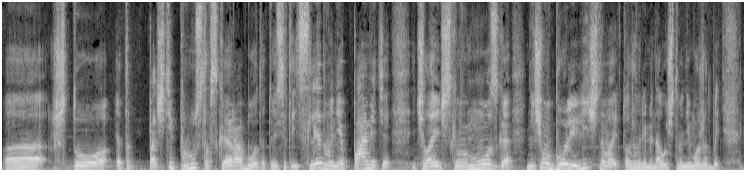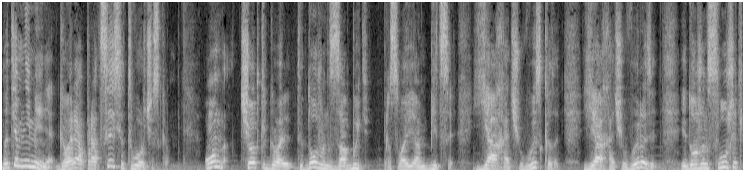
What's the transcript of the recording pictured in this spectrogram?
э, что это почти прустовская работа. То есть это исследование памяти человеческого мозга. Ничего более личного и в то же время научного не может быть. Но тем не менее, говоря о процессе творческом, он четко говорит, ты должен забыть про свои амбиции. Я хочу высказать, я хочу выразить, и должен слушать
